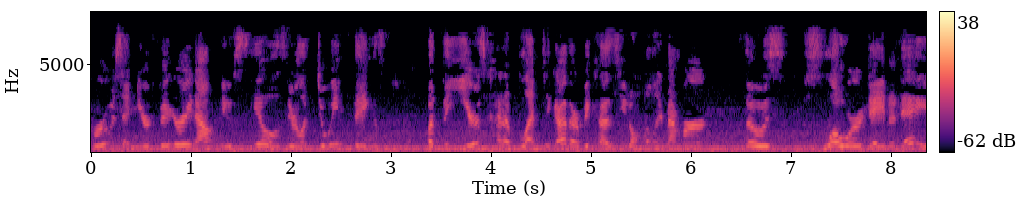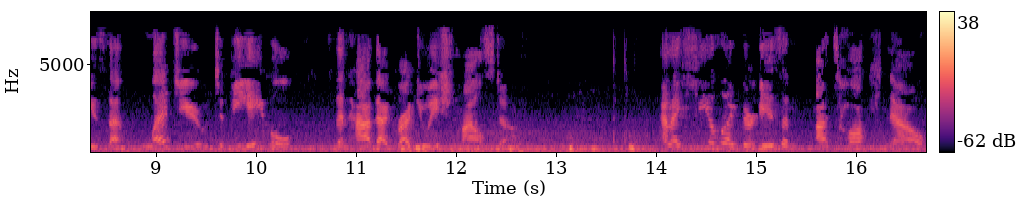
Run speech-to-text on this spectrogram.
cruising. You're figuring out new skills. You're like doing things, but the years kind of blend together because you don't really remember those slower day to days that led you to be able to then have that graduation milestone and I feel like there is a, a talk now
